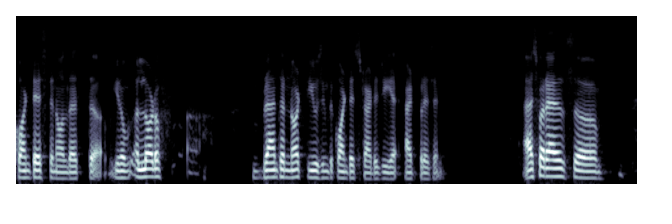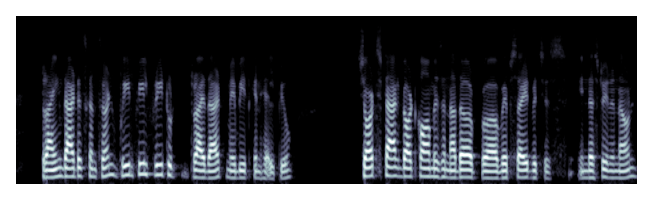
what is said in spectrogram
contest and all that uh, you know a lot of uh, brands are not using the contest strategy at, at present. As far as uh, trying that is concerned feel feel free to try that. Maybe it can help you. Shortstack.com is another website which is industry renowned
